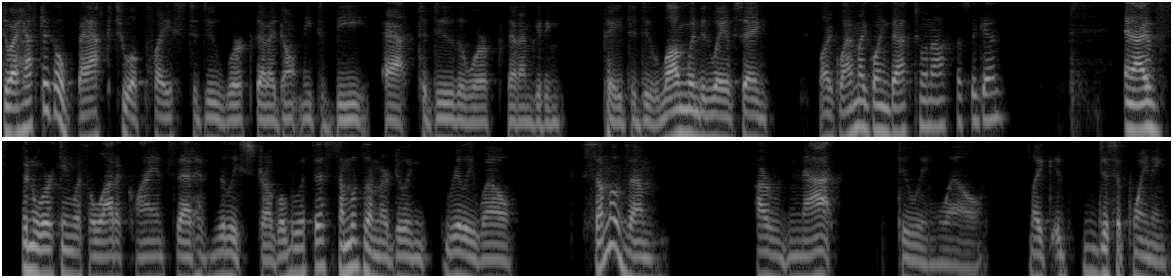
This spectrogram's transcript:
do i have to go back to a place to do work that i don't need to be at to do the work that i'm getting paid to do? Long-winded way of saying like why am i going back to an office again? And i've been working with a lot of clients that have really struggled with this. Some of them are doing really well. Some of them are not doing well. Like disappointing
